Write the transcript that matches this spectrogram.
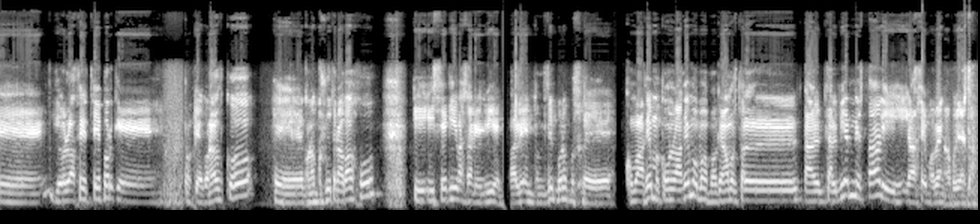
eh, yo lo acepté porque, porque conozco eh, conozco su trabajo y, sé que iba a salir bien, ¿vale? Entonces, bueno, pues, eh, ¿cómo hacemos? ¿Cómo lo hacemos? Bueno, porque vamos tal, tal, viernes, tal, y, lo hacemos, venga, pues ya está.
